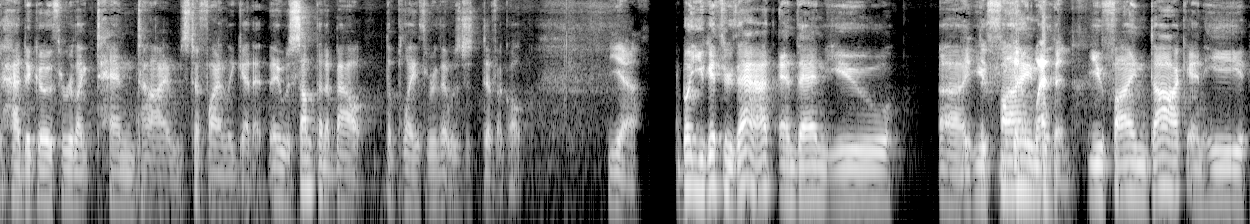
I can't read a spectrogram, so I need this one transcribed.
had to go through like ten times to finally get it. It was something about the playthrough that was just difficult. yeah, But you get through that, and then you uh, You- you, you get a find weapon. You find Doc, and he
